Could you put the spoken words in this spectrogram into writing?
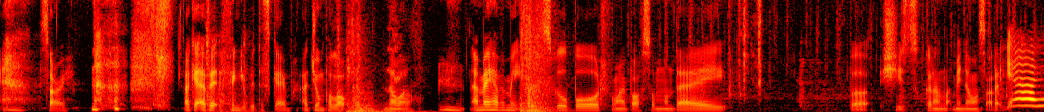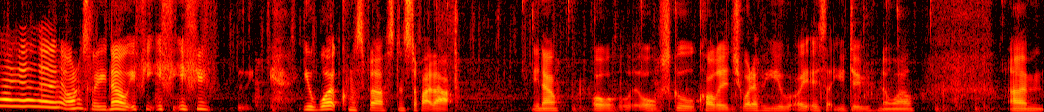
Sorry. I get a bit fingy with this game. I jump a lot Noel. I may have a meeting with the school board for my boss on Monday, but she's gonna let me know on Saturday. Yeah, yeah, yeah. yeah, Honestly, no. If you, if if you, your work comes first and stuff like that, you know, or or school, college, whatever you it is that you do, Noel. Um.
